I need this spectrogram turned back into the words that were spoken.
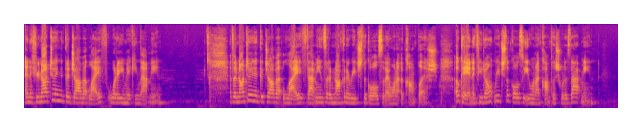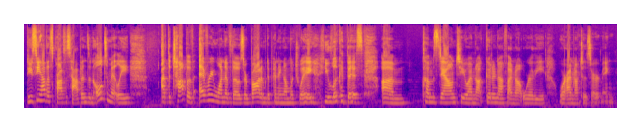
and if you're not doing a good job at life, what are you making that mean? If I'm not doing a good job at life, that means that I'm not going to reach the goals that I want to accomplish. Okay, and if you don't reach the goals that you want to accomplish, what does that mean? Do you see how this process happens? And ultimately, at the top of every one of those, or bottom, depending on which way you look at this, um, comes down to I'm not good enough, I'm not worthy, or I'm not deserving.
